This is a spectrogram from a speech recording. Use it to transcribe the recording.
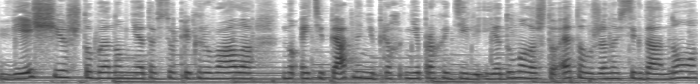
вещи, чтобы оно мне это все прикрывало, но эти пятна не, проходили, и я думала, что это уже навсегда, но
